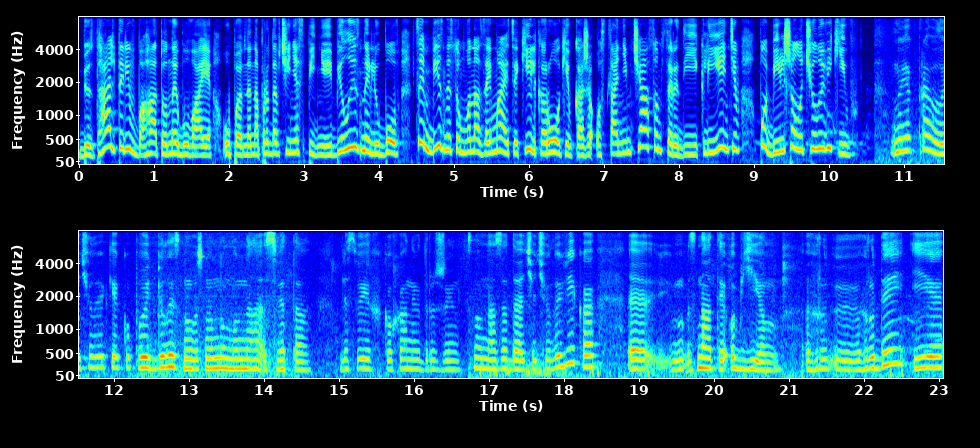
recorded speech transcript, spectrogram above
Бюстгальтерів багато не буває. Упевнена продавчиня спідньої білизни Любов. Цим бізнесом вона займається кілька років. Каже, останнім часом серед її клієнтів побільшало чоловіків. Ну, як правило, чоловіки купують білизну в основному на свята для своїх коханих дружин. Основна задача чоловіка е, знати об'єм е, грудей і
